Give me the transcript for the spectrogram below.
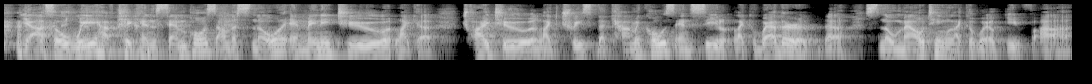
yeah. So we have taken samples on the snow and many to like uh, try to like trace the chemicals and see like whether the snow melting like will give, uh,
